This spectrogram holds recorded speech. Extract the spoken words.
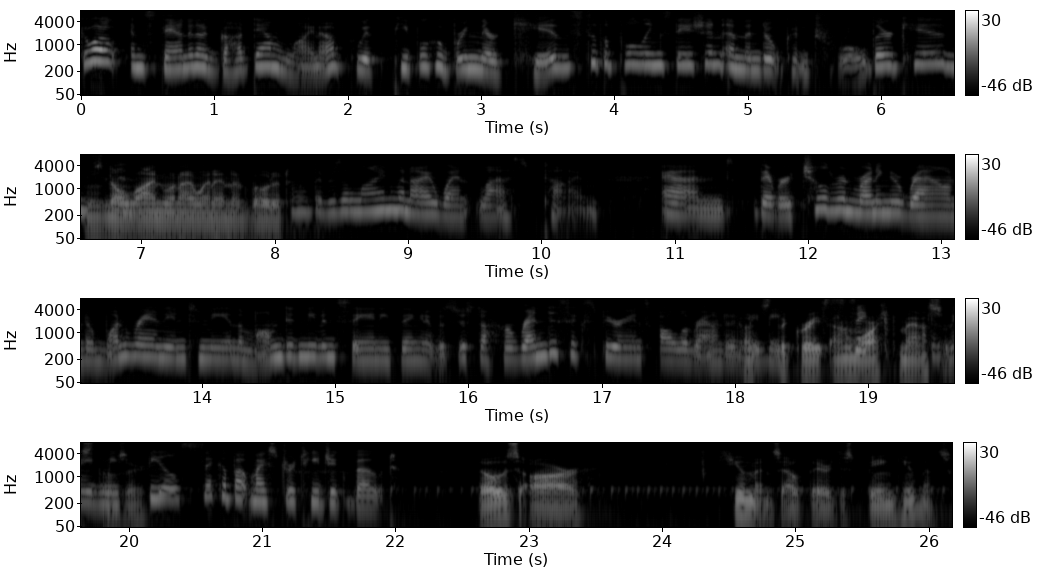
Go out and stand in a goddamn lineup with people who bring their kids to the polling station and then don't control their kids. There was no and- line when I went in and voted. Well, there was a line when I went last time, and there were children running around, and one ran into me, and the mom didn't even say anything, and it was just a horrendous experience all around. And it That's made me the great sick. unwashed masses. It made Those me are feel sick about my strategic vote. those are humans out there just being humans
